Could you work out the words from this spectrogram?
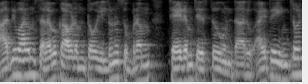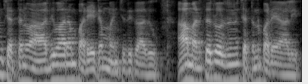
ఆదివారం సెలవు కావడంతో ఇల్లును శుభ్రం చేయడం చేస్తూ ఉంటారు. అయితే ఇంట్లోని చెత్తను ఆదివారం పడేయటం మంచిది కాదు. ఆ మరుసటి రోజున చెత్తను పడేయాలి.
